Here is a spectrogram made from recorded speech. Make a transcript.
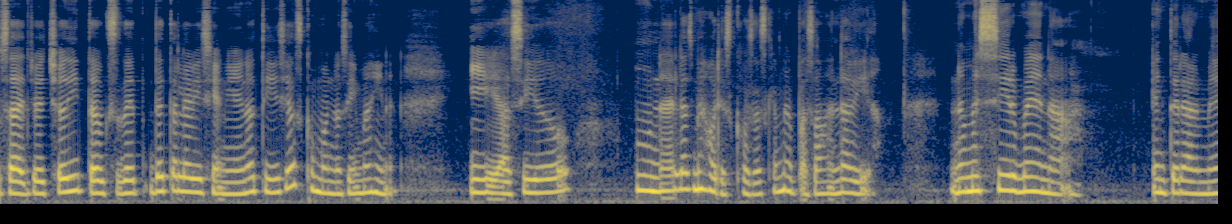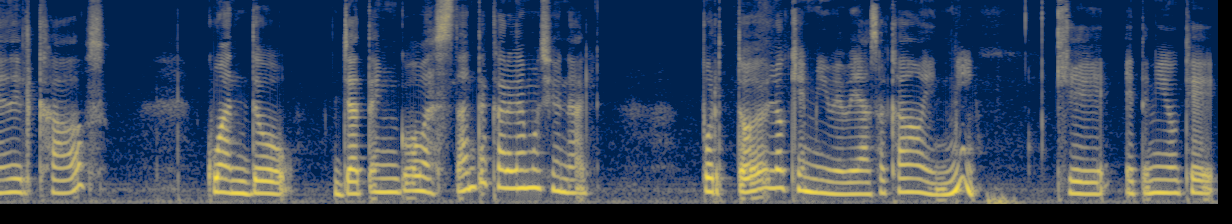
sea, yo he hecho detox de, de televisión y de noticias como no se imaginan. Y ha sido una de las mejores cosas que me ha pasado en la vida. No me sirve de nada enterarme del caos cuando ya tengo bastante carga emocional por todo lo que mi bebé ha sacado en mí, que he tenido que,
